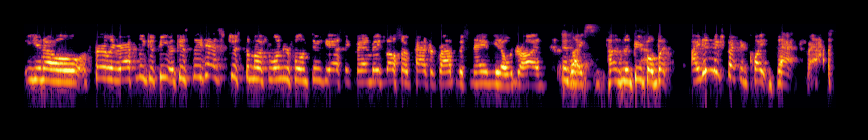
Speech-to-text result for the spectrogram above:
you know fairly rapidly because people because it has just the most wonderful enthusiastic fan base. And also Patrick Rothfuss' name you know drawing it like was- tons of people, but I didn't expect it quite that fast.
